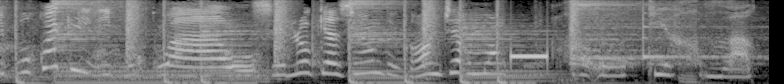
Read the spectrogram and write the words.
Et pourquoi qu'il dit pourquoi? C'est l'occasion de grandir mon... Grandir ma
